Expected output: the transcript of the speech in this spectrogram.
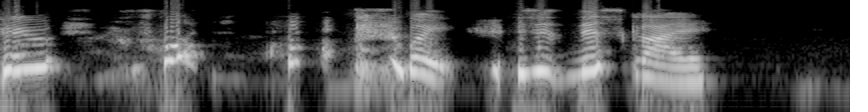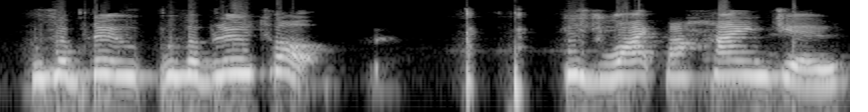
Who? What? Wait, is it this guy with a blue with a blue top? He's right behind you.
